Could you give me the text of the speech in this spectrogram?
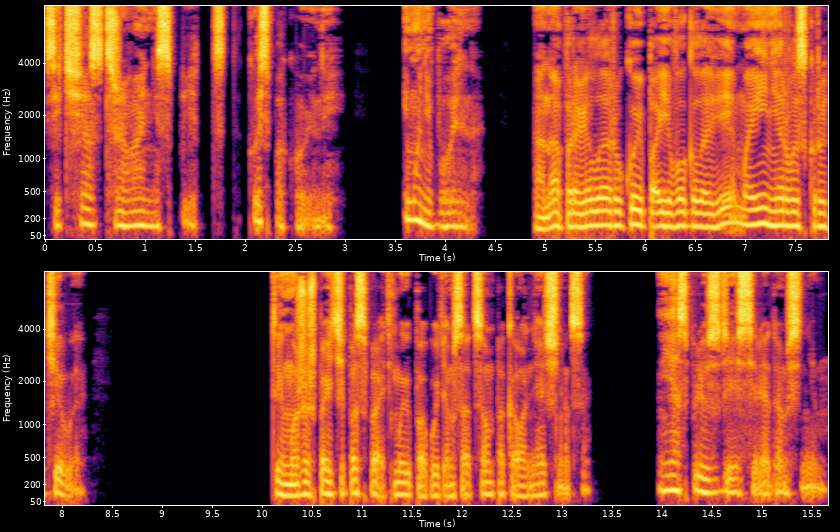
Сейчас Джованни спит, такой спокойный. Ему не больно. Она провела рукой по его голове, мои нервы скрутило. Ты можешь пойти поспать, мы побудем с отцом, пока он не очнется. Я сплю здесь, рядом с ним.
